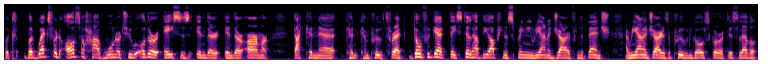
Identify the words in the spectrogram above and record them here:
but but Wexford also have one or two other aces in their in their armour that can uh, can can prove threat. Don't forget they still have the option of springing Rianna Jarrett from the bench, and Rianna Jarrett is a proven goal scorer at this level.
